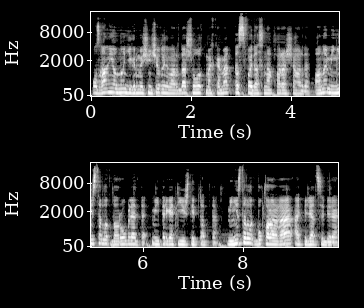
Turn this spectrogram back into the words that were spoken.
Узган елның 23 гыйнварында шул ук мәхкәмә кыз файдасына карар чыгарды. Аны министрлык дару белән тәэмин тиеш тапты. Министрлык бу карарга апелляция бирә.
